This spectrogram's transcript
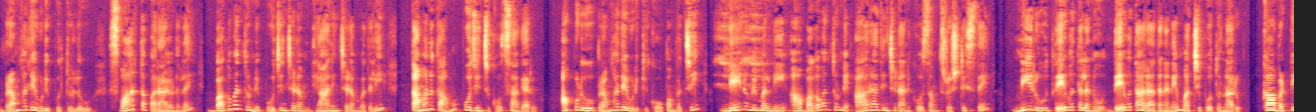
బ్రహ్మదేవుడి పుత్రులు స్వార్థపరాయణులై భగవంతుణ్ణి పూజించడం ధ్యానించడం వదిలి తమను తాము పూజించుకోసాగారు. అప్పుడు బ్రహ్మదేవుడికి కోపం వచ్చి నేను మిమ్మల్ని ఆ భగవంతుణ్ణి ఆరాధించడాని కోసం సృష్టిస్తే మీరు దేవతలను దేవతారాధననే మర్చిపోతున్నారు. కాబట్టి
